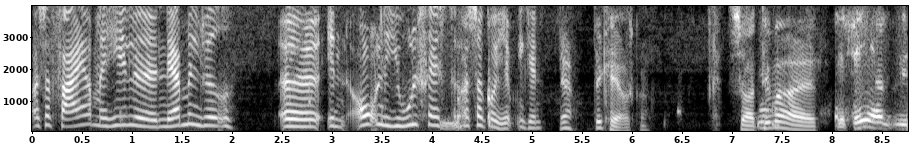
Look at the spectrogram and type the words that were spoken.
og så fejre med hele nærmiljøet øh, en ordentlig julefest, og så gå hjem igen. ja, det kan jeg også godt. Så det var... øh, Og det fede er, at vi,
